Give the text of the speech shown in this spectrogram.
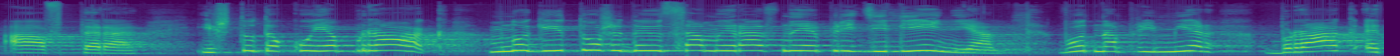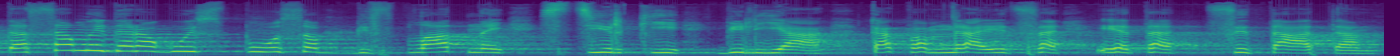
автора. И что такое брак? Многие тоже дают самые разные определения. Вот, например, брак – это самый дорогой способ бесплатной стирки белья. Как вам нравится эта цитата?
